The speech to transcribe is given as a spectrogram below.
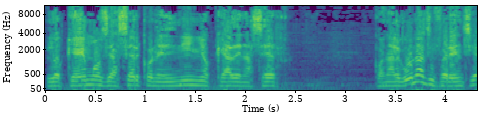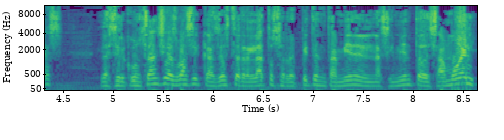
lo que hemos de hacer con el niño que ha de nacer. Con algunas diferencias, las circunstancias básicas de este relato se repiten también en el nacimiento de Samuel,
